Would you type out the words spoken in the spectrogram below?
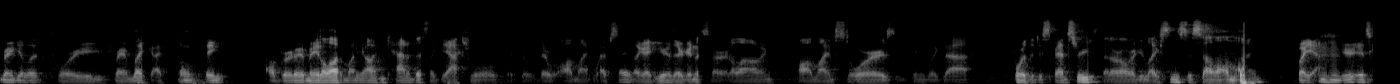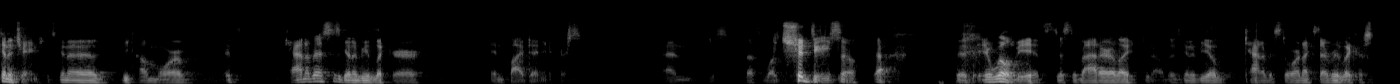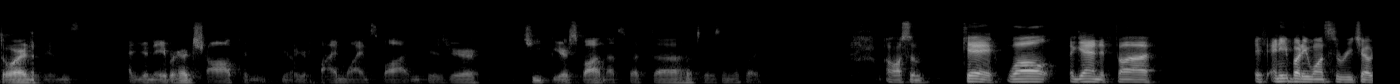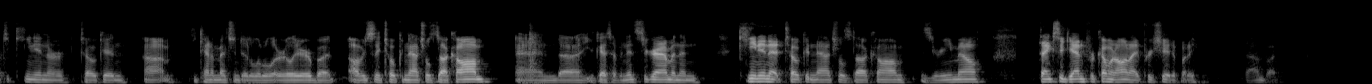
regulatory frame, like I don't think Alberta made a lot of money on cannabis, like the actual like their, their online website. Like I hear they're going to start allowing online stores and things like that for the dispensaries that are already licensed to sell online. But yeah, Mhm. you're, it's going to change. It's going to become more of it's cannabis is going to be liquor in five ten years, and just that's what It should be so. yeah, it, it will be. It's just a matter like you know, there's going to be a cannabis store next to every liquor store, and there's going to be at your neighborhood shop, and you know your fine wine spot, and here's your cheap beer spot, and that's what uh, that's what it's going to look like. Awesome. Okay. Well, again, if uh if anybody wants to reach out to Keenan or Token, um, he kind of mentioned it a little earlier, but obviously tokennaturals.com and uh, you guys have an Instagram and then Keenan at tokennaturals.com is your email. Thanks again for coming on. I appreciate it, buddy. Down, bud.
